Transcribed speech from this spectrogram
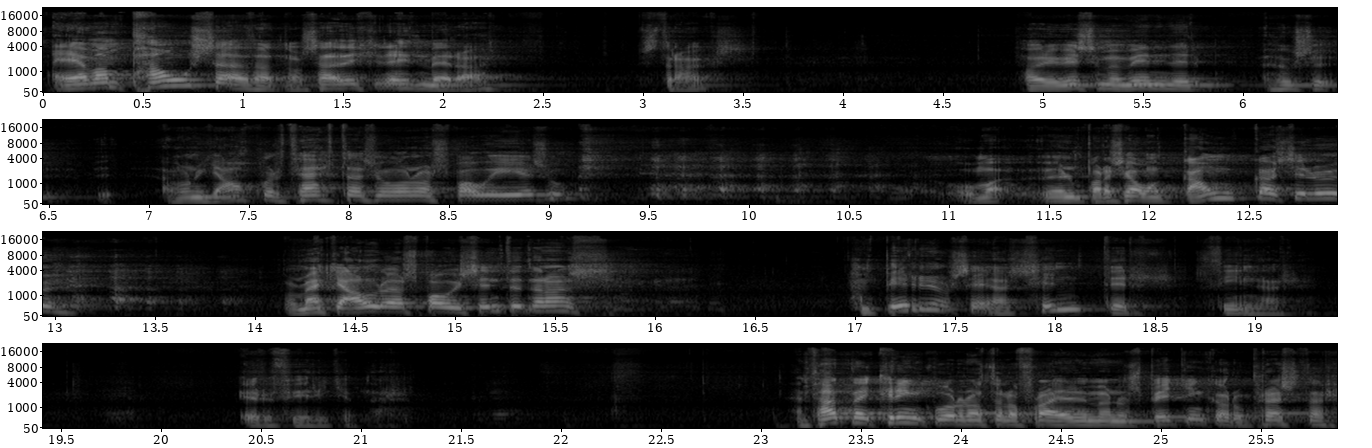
Ef hann pásaði þarna og sagði ekki neitt meira strax, þá er ég vissum að vinnir hugsa, það var ekki ákveður þetta sem vorum að spá í Jésu og við viljum bara sjá hann ganga stilu, við vorum ekki alveg að spá í syndirnar hans. Hann byrjar að segja að syndir þínar eru fyrirkjöfnar. En þarna í kring voru náttúrulega fræðið menn og spekingar og prestar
